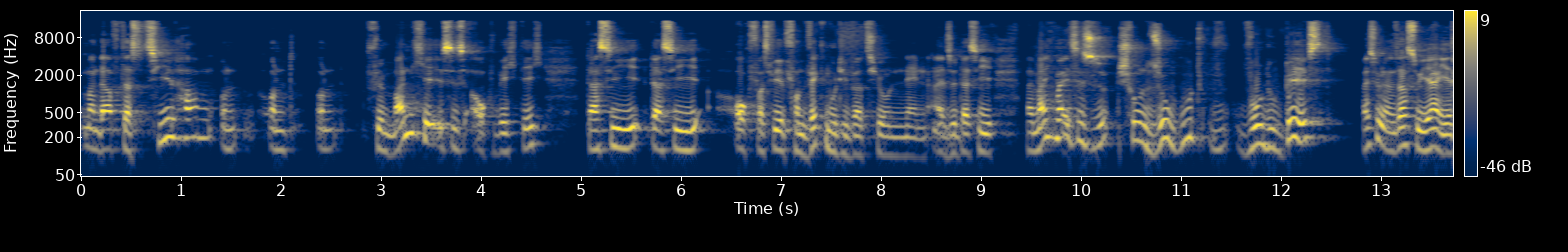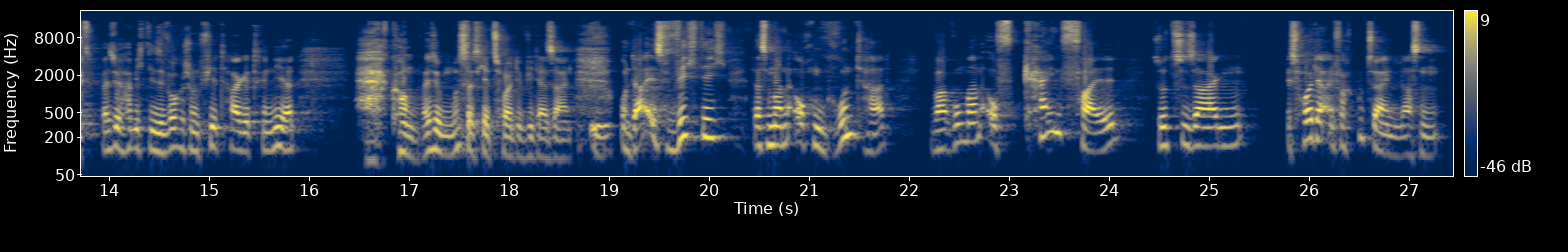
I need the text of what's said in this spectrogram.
man darf das Ziel haben und und, und für manche ist es auch wichtig, dass sie, dass sie auch, was wir von Wegmotivation nennen. Also, dass sie, weil manchmal ist es schon so gut, wo du bist, weißt du, dann sagst du, ja, jetzt, weißt du, habe ich diese Woche schon vier Tage trainiert. Komm, weißt du, muss das jetzt heute wieder sein? Mhm. Und da ist wichtig, dass man auch einen Grund hat, warum man auf keinen Fall sozusagen es heute einfach gut sein lassen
